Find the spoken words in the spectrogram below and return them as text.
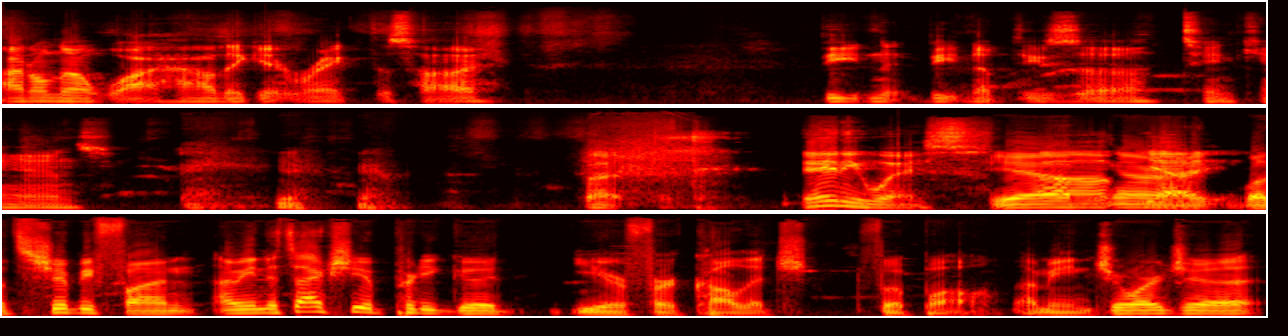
I don't know why how they get ranked this high, beating beating up these uh, tin cans. But anyways, Yeah, um, all yeah, right. Well, it should be fun. I mean, it's actually a pretty good year for college football. I mean, Georgia.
